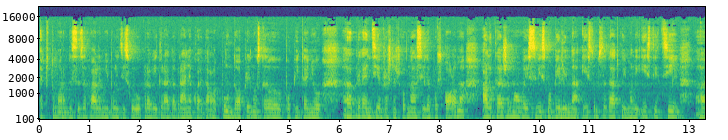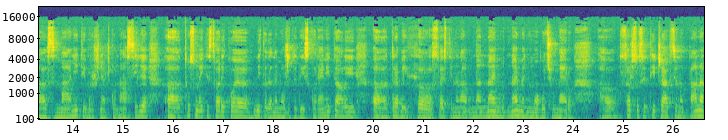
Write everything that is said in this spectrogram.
Eto, tu moram da se zahvalim i policijskoj upravi grada Vranja koja je dala pun doprinos po pitanju prevencije vršnjačkog nasilja po školama, ali kažem, ovaj, svi smo bili na istom zadatku, imali isti cilj smanjiti vršnjačko nasilje. To su neke stvari koje nikada ne možete da iskorenite, ali treba ih svesti na, na naj, najmanju moguću meru. Sad što se tiče akcijnog plana,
